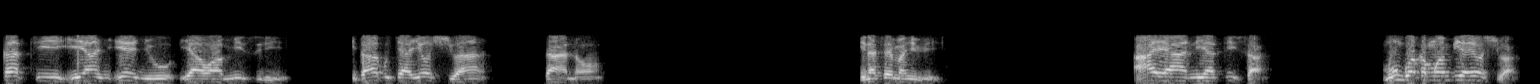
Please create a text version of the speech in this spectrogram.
kati yenyu ya Wamisri. Kitabu cha Yoshua tano. Inasema hivi. Aya ni ya tisa. Mungu akamwambia Yoshua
